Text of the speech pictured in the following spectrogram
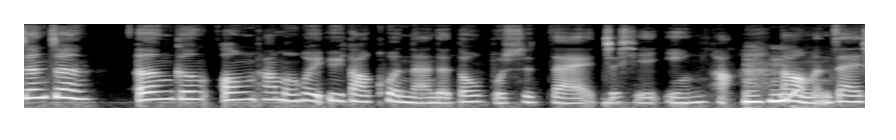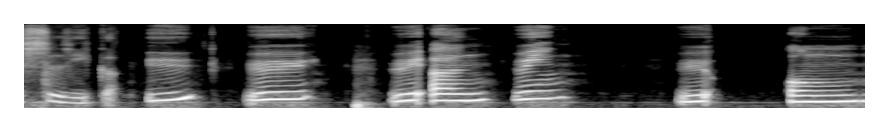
真正 n 跟 n 他们会遇到困难的，都不是在这些音。好，嗯、那我们再试一个鱼。于于恩晕于嗯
